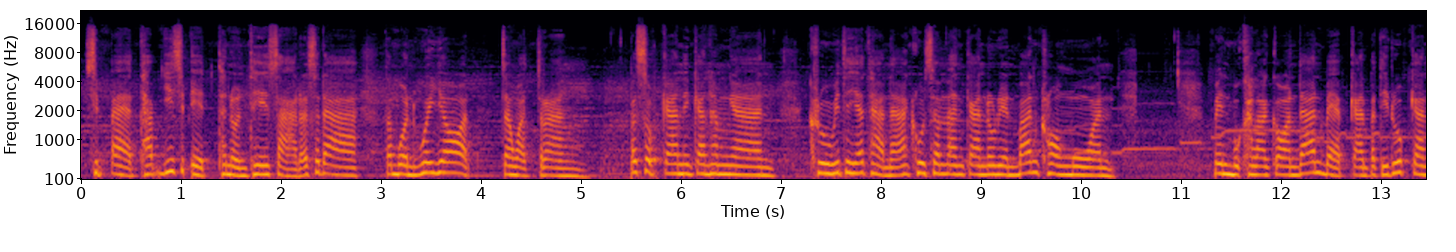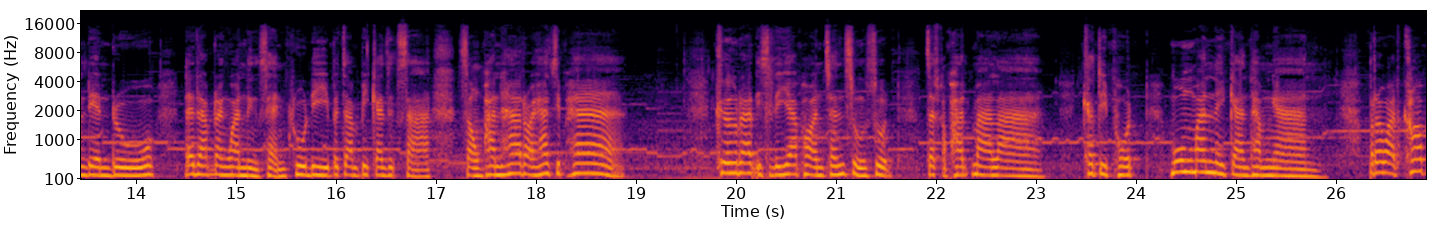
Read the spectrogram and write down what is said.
18ทับ21 ถนนเทสารัศดา ตำบลห้วยยอด จังหวัดตรัง ประสบการณ์ในการทำงาน ครูวิทยาฐานะครูชำนาญการโรงเรียนบ้านคลองมวลเป็นบุคลากรด้านแบบการปฏิรูปการเรียนรู้ ได้รับรางวัล 1 0 0 0 0แสนครูดีประจำปีการศึกษา 2555 เครื่องราชอิสริยาภรณ์ชั้นสูงสุด จักรพรรดิมาลา คติพจน์ มุ่งมั่นในการทำงาน ประวัติครอบ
